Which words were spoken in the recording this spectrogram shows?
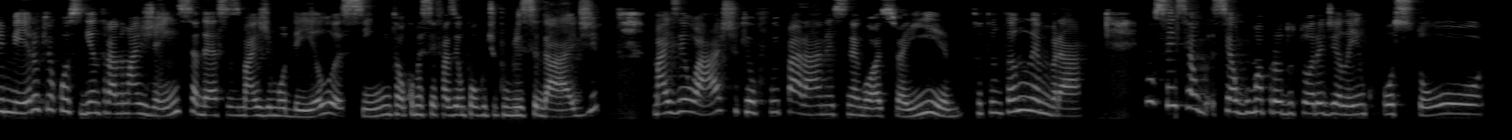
primeiro que eu consegui entrar numa agência dessas mais de modelo, assim, então eu comecei a fazer um pouco de publicidade, mas eu acho que eu fui parar nesse negócio aí, tô tentando lembrar. Não sei se, se alguma produtora de elenco postou,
